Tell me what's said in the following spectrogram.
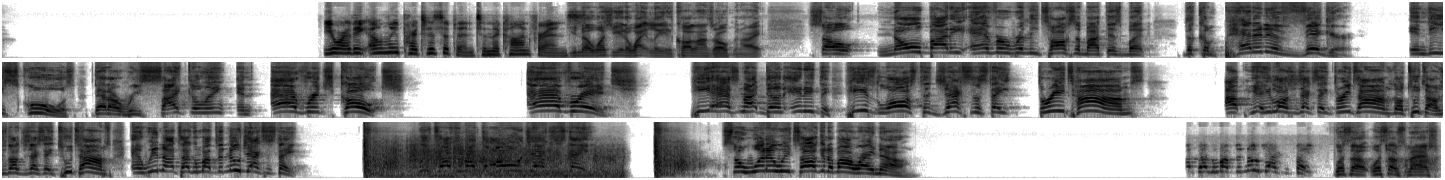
You are the only participant in the conference. You know, once you hit a white lady, the call lines are open. All right. So nobody ever really talks about this, but the competitive vigor in these schools that are recycling an average coach, average he has not done anything. He's lost to Jackson State three times. I, yeah, he lost to Jackson State three times. No, two times. He lost to Jackson State two times. And we're not talking about the new Jackson State. We're talking about the old Jackson State. So what are we talking about right now? I'm talking about the new Jackson State. What's up? What's up, Smash?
